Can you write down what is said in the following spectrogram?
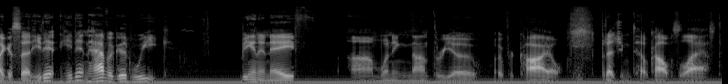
Like I said, he didn't he didn't have a good week, being an eighth, um, winning 9-3-0 over Kyle. But as you can tell, Kyle was last.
